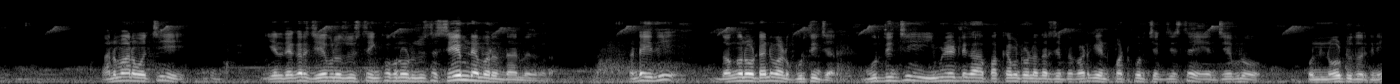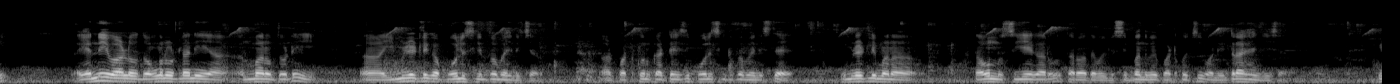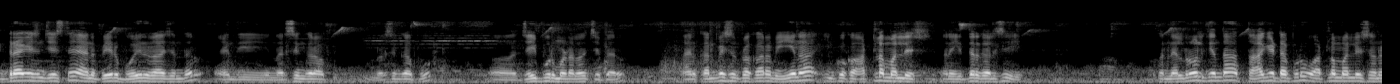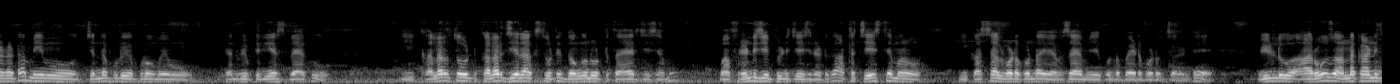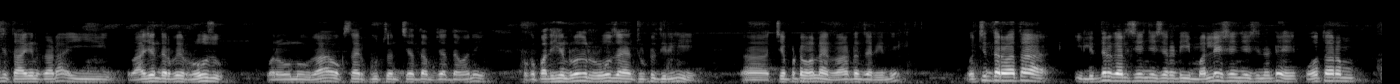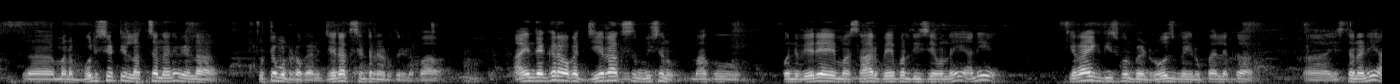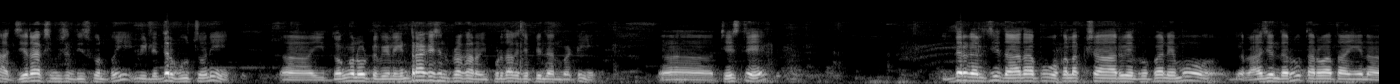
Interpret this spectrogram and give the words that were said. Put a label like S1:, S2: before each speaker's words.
S1: వచ్చింది. అనుమానం వచ్చి ఈయన దగ్గర జేబులో చూస్తే ఇంకొక నోటు చూస్తే సేమ్ నెంబర్ ఉంది దాని మీద కూడా. అంటే ఇది దొంగ నోట్ అని వాళ్ళు గుర్తించారు. గుర్తించి ఇమీడియట్గా పక్క ఇంటి వాళ్ళందరూ చెప్పేపాటికి ఈయన పట్టుకొని చెక్ చేస్తే ఈయన జేబులో కొన్ని నోట్లు దొరికినాయి. అవన్నీ వాళ్ళు దొంగ నోట్లని అనుమానంతో ఇమీడియట్లీగా పోలీస్కి ఇన్ఫర్మేషన్ ఇచ్చారు. వాళ్ళు పట్టుకొని కట్టేసి పోలీస్కి ఇన్ఫర్మేషన్ ఇస్తే ఇమీడియట్లీ మన టౌన్ సీఏ గారు తర్వాత వీళ్ళు సిబ్బంది పోయి పట్టుకొచ్చి వాళ్ళు ఇంటరాక్షన్ చేశారు. ఇంట్రాగేషన్ చేస్తే ఆయన పేరు బోయిన రాజేందర్ ఆయనది నరసింగరా నరసింగాపూర్ జైపూర్ మండలం అని చెప్పారు. ఆయన కన్ఫెషన్ ప్రకారం ఈయన ఇంకొక అట్ల మల్లేష్ అనే ఇద్దరు కలిసి ఒక నెల రోజుల కింద తాగేటప్పుడు అట్ల మల్లేష్ అన్నాడట మేము చిన్నప్పుడు ఎప్పుడు మేము టెన్ ఫిఫ్టీన్ ఇయర్స్ బ్యాక్ ఈ కలర్ తోటి కలర్ జిరాక్స్ తోటి దొంగ నోట్లు తయారు చేశాము. మా ఫ్రెండ్ చెప్పిండు చేసినట్టుగా అట్లా చేస్తే మనం ఈ కష్టాలు పడకుండా వ్యవసాయం చేయకుండా బయటపడవచ్చు అంటే వీళ్ళు ఆ రోజు అన్నకాడి నుంచి తాగిన కాడ ఈ రాజేందర్ భాయ్ రోజు మనం నువ్వు రా ఒకసారి కూర్చొని చేద్దాం చేద్దామని ఒక పదిహేను రోజులు రోజు ఆయన చుట్టూ తిరిగి చెప్పడం వల్ల ఆయన రావడం జరిగింది. వచ్చిన తర్వాత వీళ్ళిద్దరు కలిసి ఏం చేశారంటే ఈ మల్లేష్ ఏం చేసిందంటే పోతారం మన బొలిశెట్టి లచ్చన్ అని వీళ్ళ చుట్టముంటాడు ఒక ఆయన జీరాక్స్ సెంటర్ అడుగుతాడు బావ. ఆయన దగ్గర ఒక జీరాక్స్ మిషన్ మాకు కొన్ని వేరే మా సార్ పేపర్లు తీసే ఉన్నాయి అని కిరాయికి తీసుకొని పోయాడు రోజుకి వెయ్యి రూపాయల లెక్క ఇస్తానని ఆ జిరాక్స్ మిషన్ తీసుకొని పోయి వీళ్ళిద్దరు కూర్చొని ఈ దొంగ నోట్లు వీళ్ళ ఇంట్రాగేషన్ ప్రకారం ఇప్పుడు దాకా చెప్పిన దాన్ని బట్టి చేస్తే ఇద్దరు కలిసి దాదాపు ఒక లక్ష ఆరు వేల రూపాయలేమో రాజేందరు తర్వాత ఈయన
